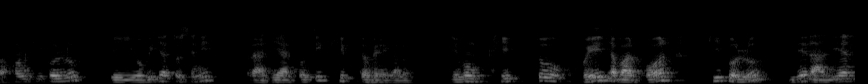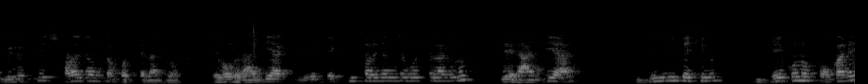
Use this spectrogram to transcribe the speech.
তখন কি করল যে এই অভিজাত শ্রেণি রাজিয়ার প্রতি ক্ষিপ্ত হয়ে গেল এবং ক্ষিপ্ত হয়ে যাবার পর কি করল যে রাজিয়ার বিরুদ্ধে ষড়যন্ত্র করতে লাগল এবং রাজিয়ার বিরুদ্ধে কি ষড়যন্ত্র করতে লাগল? যে রাজিয়া দিল্লিতে ছিল যে কোনো প্রকারে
